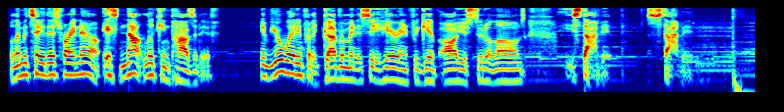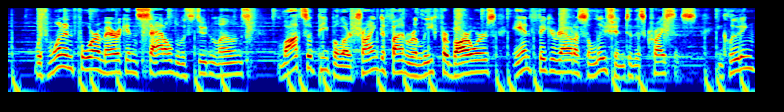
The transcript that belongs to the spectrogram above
well, let me tell you this right now it's not looking positive. If you're waiting for the government to sit here and forgive all your student loans, stop it. Stop it. With one in four Americans saddled with student loans, lots of people are trying to find relief for borrowers and figure out a solution to this crisis, including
